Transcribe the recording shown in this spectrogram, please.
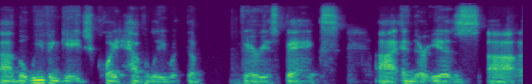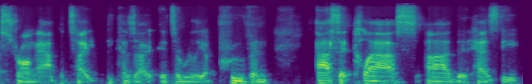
Uh, but we've engaged quite heavily with the various banks, uh, and there is uh, a strong appetite because uh, it's a really a proven asset class uh, that has the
